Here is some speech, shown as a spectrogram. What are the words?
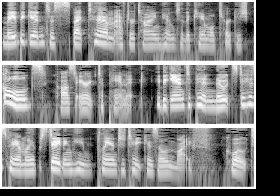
may begin to suspect him after tying him to the camel Turkish golds caused Eric to panic. He began to pen notes to his family stating he planned to take his own life. Quote,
